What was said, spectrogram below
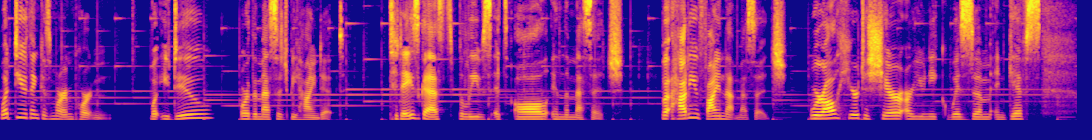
What do you think is more important? What you do or the message behind it? Today's guest believes it's all in the message. But how do you find that message? We're all here to share our unique wisdom and gifts,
